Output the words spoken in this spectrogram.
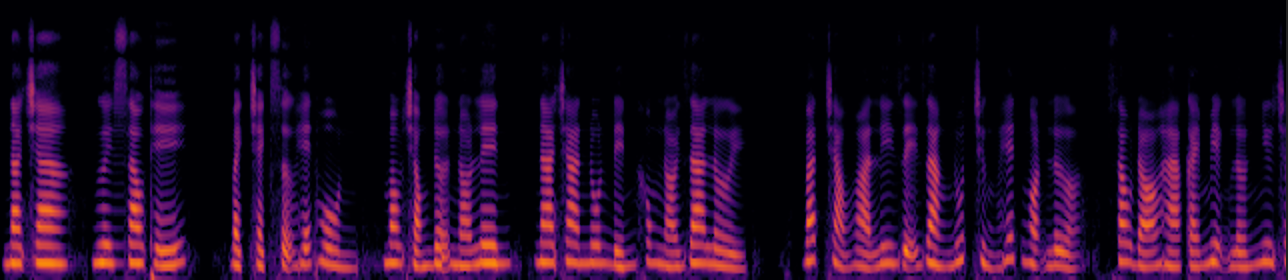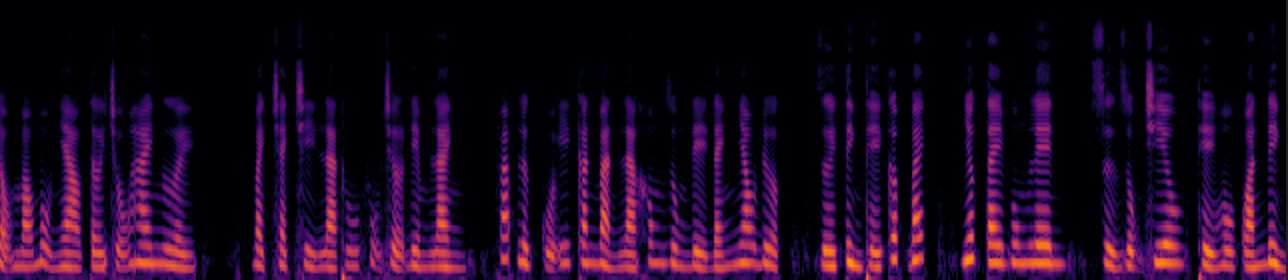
Na cha, ngươi sao thế? Bạch Trạch sợ hết hồn, mau chóng đỡ nó lên. Na cha nôn đến không nói ra lời. Bát chảo hỏa ly dễ dàng nuốt chừng hết ngọn lửa. Sau đó há cái miệng lớn như chậu máu bổ nhào tới chỗ hai người. Bạch Trạch chỉ là thú phụ trợ điểm lành. Pháp lực của y căn bản là không dùng để đánh nhau được. Dưới tình thế cấp bách, nhấc tay vung lên, sử dụng chiêu thể hồ quán đỉnh.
